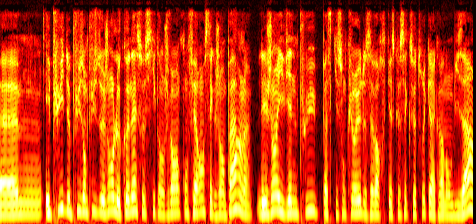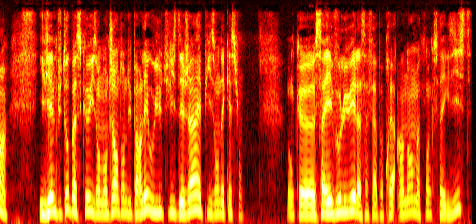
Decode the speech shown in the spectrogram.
Euh, et puis de plus en plus de gens le connaissent aussi quand je vais en conférence et que j'en parle. Les gens ils viennent plus parce qu'ils sont curieux de savoir qu'est-ce que c'est que ce truc avec un nom bizarre. Ils viennent plutôt parce qu'ils en ont déjà entendu parler ou ils l'utilisent déjà et puis ils ont des questions. Donc euh, ça a évolué, là ça fait à peu près un an maintenant que ça existe.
